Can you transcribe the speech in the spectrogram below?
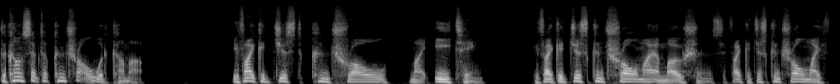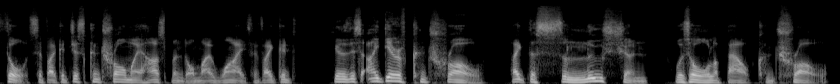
the concept of control would come up. If I could just control my eating, if I could just control my emotions, if I could just control my thoughts, if I could just control my husband or my wife, if I could, you know, this idea of control. Like the solution was all about control.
